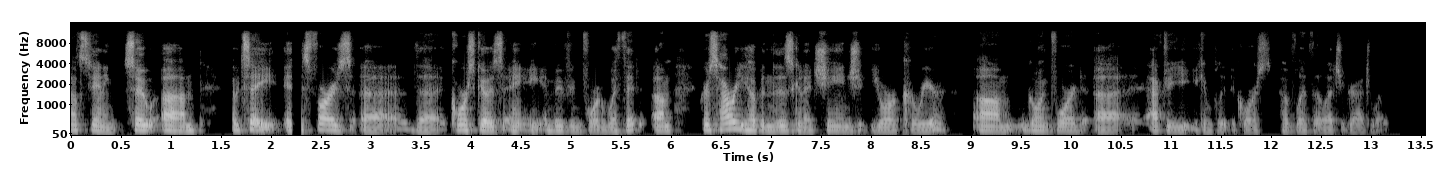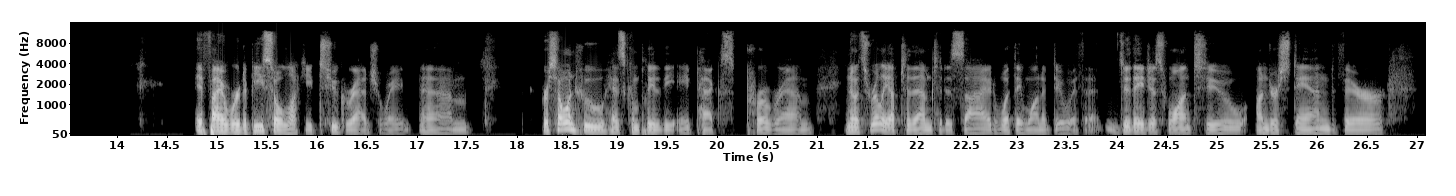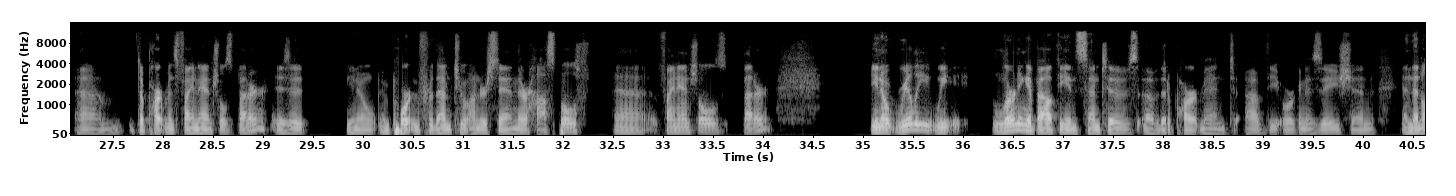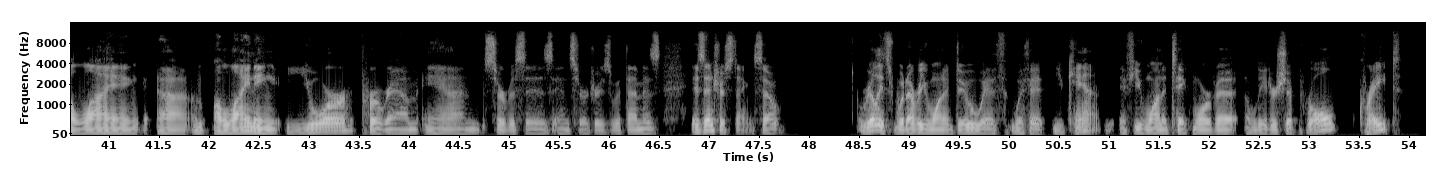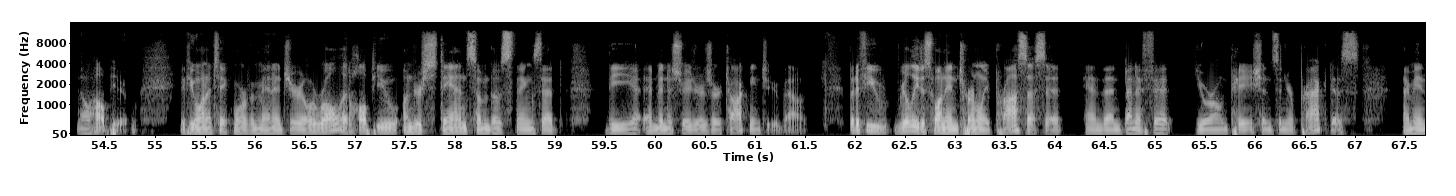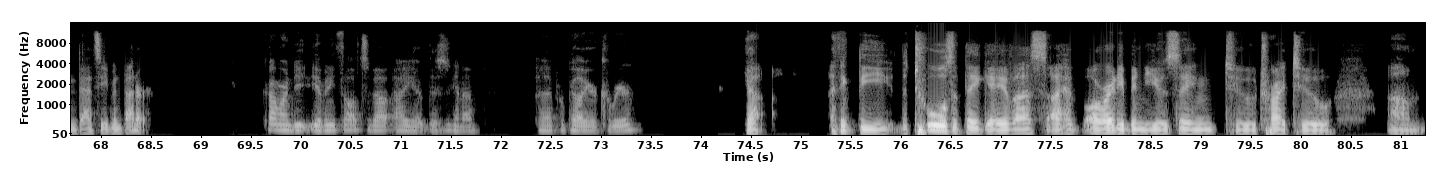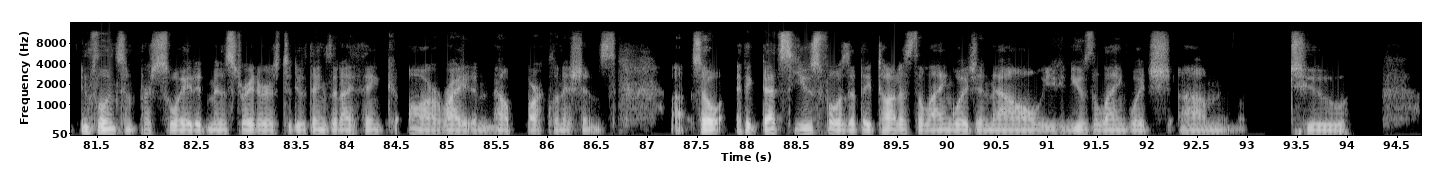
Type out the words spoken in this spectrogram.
Outstanding. So um, I would say, as far as uh, the course goes and, moving forward with it, um, Chris, how are you hoping that this is going to change your career um, going forward uh, after you, you complete the course? Hopefully, if they let you graduate if I were to be so lucky to graduate, um, for someone who has completed the Apex program, you know, it's really up to them to decide what they want to do with it. Do they just want to understand their um, department's financials better? Is it, you know, important for them to understand their hospital's uh, financials better? You know, really, we learning about the incentives of the department of the organization and then aligning uh, aligning your program and services and surgeries with them is is interesting. So really it's whatever you want to do with with it you can. If you want to take more of a, a leadership role great they'll help you. If you want to take more of a managerial role it'll help you understand some of those things that the administrators are talking to you about. But if you really just want to internally process it and then benefit your own patients in your practice, I mean, that's even better. Kamran, do you have any thoughts about how you hope this is going to uh, propel your career? Yeah, I think the the tools that they gave us, I have already been using to try to um, influence and persuade administrators to do things that I think are right and help our clinicians. Uh, so I think that's useful is that they taught us the language and now you can use the language um, to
